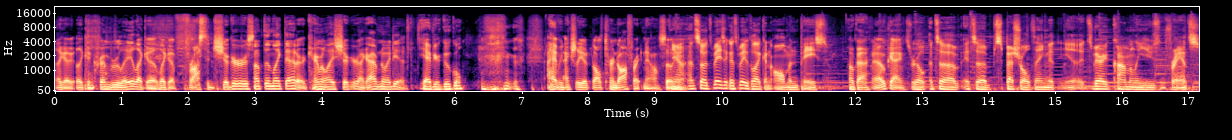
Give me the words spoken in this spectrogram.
like a like a creme brulee, like a like a frosted sugar or something like that, or caramelized sugar? Like I have no idea. You have your Google. I have actually it all turned off right now. So Yeah, and so it's basic. It's basically like an almond paste. Okay. okay. It's real. It's a it's a special thing that you know, it's very commonly used in France.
